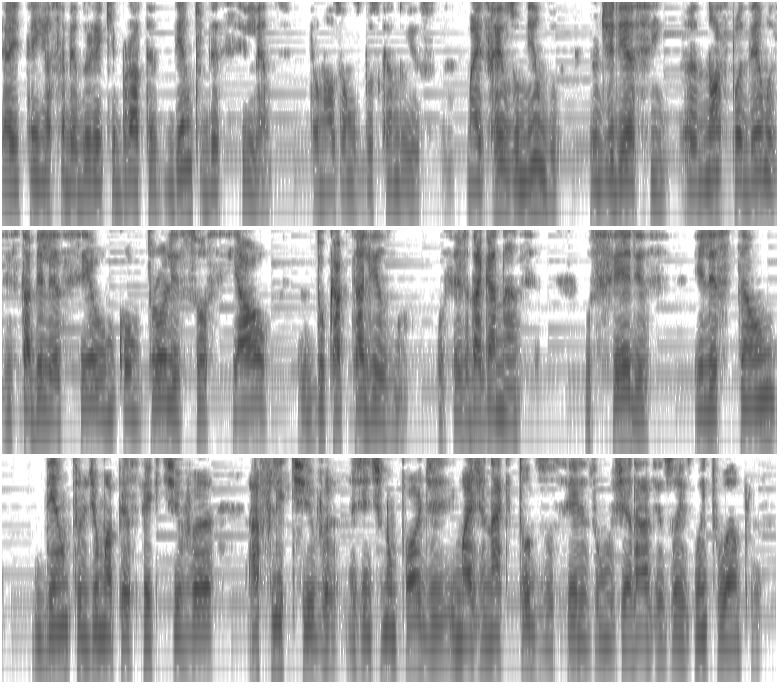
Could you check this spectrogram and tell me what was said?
e aí tem a sabedoria que brota dentro desse silêncio. Então nós vamos buscando isso. Né? Mas resumindo, eu diria assim: eh, nós podemos estabelecer um controle social do capitalismo, ou seja, da ganância. Os seres eles estão dentro de uma perspectiva aflitiva. A gente não pode imaginar que todos os seres vão gerar visões muito amplas,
